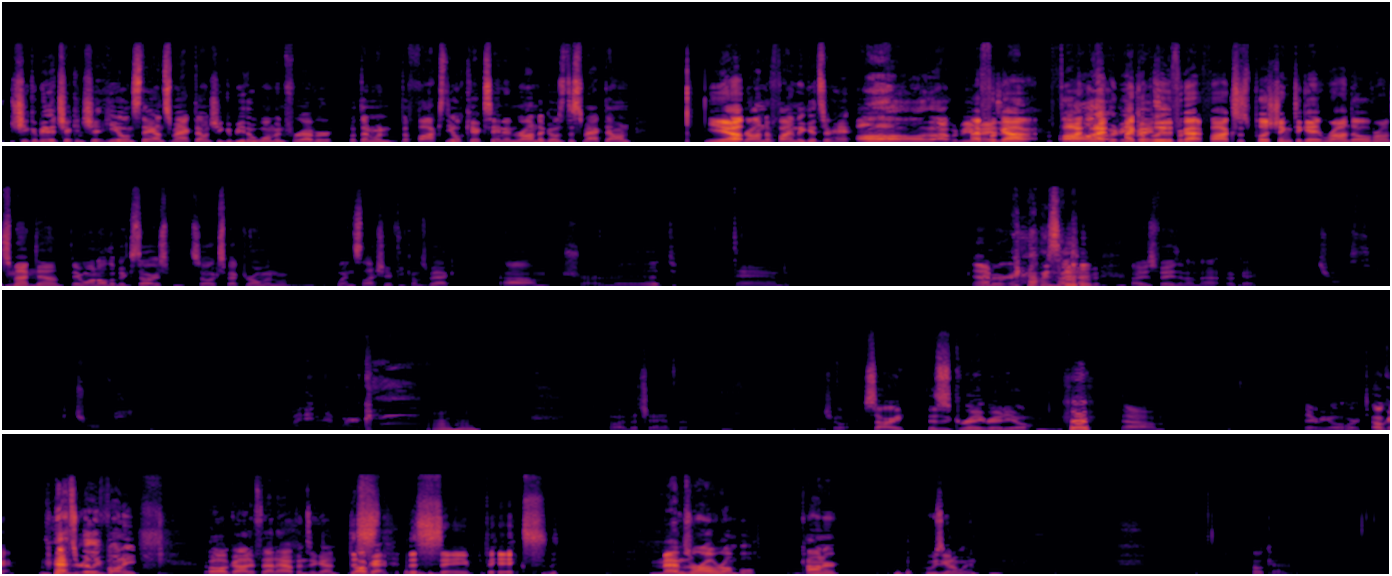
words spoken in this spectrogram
she could be the chicken shit heel and stay on SmackDown. She could be the woman forever. But then when the Fox deal kicks in and Ronda goes to SmackDown, Yep, Ronda finally gets her hand. Oh, that would be. I forgot. Fox, Oh, that would be I, I completely forgot. Fox is pushing to get Ronda over on Mhm. SmackDown. They want all the big stars, so expect Roman when slash if he comes back. Um, Charlotte and Ember. Ember. I was like, I, I was phasing on that. Okay. Control C. Control V. Why didn't that work? Mm. Oh, I bet you I have to. Sorry, this is great radio. um. There we go. It worked. Okay, that's really funny. Oh God, if that happens again. The s- okay. the same picks. Men's Royal Rumble. Connor, who's gonna win? Okay.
